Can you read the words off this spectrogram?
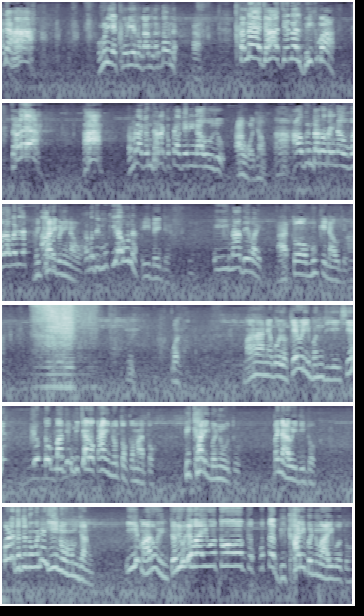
અને હા હું એક કોડિયાનું કામ કરતો ને. હા. તને જા ચેનલ ભીખમાં. ચાલે? હા. હમણાં ગંધારા કપડા પહેરીને આવું છું. આવો જાવ હા આવ ગંધારો થઈને આવું બરાબર છે? ભિખારી બનીને આવો. આ બધી મૂકી આવું ને? ઈ દઈ દે. ઈ ના દેવાય. હા તો મૂકીને આવજે. બોલો. મારાને બોલો કેવી બંધી ગઈ છે? યુટ્યુબમાંથી બિચારો કાંઈ નહોતો કમાતો. ભિખારી બનવું હતું. બનાવી દીધો. પણ કદનું મને ઈ નો સમજાણું. ઈ મારું ઇન્ટરવ્યુ લેવા આવ્યો તો કે પોતે ભિખારી બનવા આવ્યો તો?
